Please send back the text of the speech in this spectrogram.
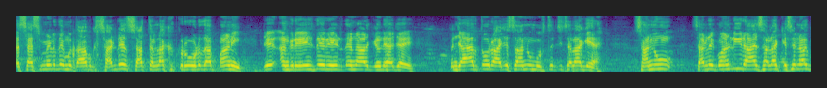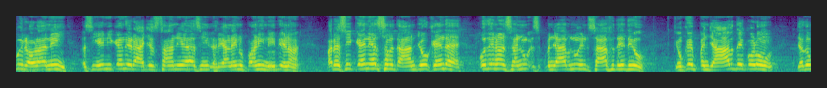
ਅਸੈਸਮੈਂਟ ਦੇ ਮੁਤਾਬਕ 7.5 ਲੱਖ ਕਰੋੜ ਦਾ ਪਾਣੀ ਜੇ ਅੰਗਰੇਜ਼ ਦੇ ਰੇਟ ਦੇ ਨਾਲ ਗਿਣਿਆ ਜਾਏ ਪੰਜਾਬ ਤੋਂ ਰਾਜਸਥਾਨ ਨੂੰ ਮੁਫਤ 'ਚ ਚਲਾ ਗਿਆ ਸਾਨੂੰ ਸਾਡੇ ਗੁਆਂਢੀ ਰਾਜ ਸਾਡਾ ਕਿਸੇ ਨਾਲ ਕੋਈ ਰੌਲਾ ਨਹੀਂ। ਅਸੀਂ ਇਹ ਨਹੀਂ ਕਹਿੰਦੇ ਰਾਜਸਥਾਨ ਜਾਂ ਅਸੀਂ ਹਰਿਆਣੇ ਨੂੰ ਪਾਣੀ ਨਹੀਂ ਦੇਣਾ। ਪਰ ਅਸੀਂ ਕਹਿੰਦੇ ਹਾਂ ਸੰਵਿਧਾਨ ਜੋ ਕਹਿੰਦਾ ਹੈ, ਉਹਦੇ ਨਾਲ ਸਾਨੂੰ ਪੰਜਾਬ ਨੂੰ ਇਨਸਾਫ ਦੇ ਦਿਓ। ਕਿਉਂਕਿ ਪੰਜਾਬ ਦੇ ਕੋਲੋਂ ਜਦੋਂ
